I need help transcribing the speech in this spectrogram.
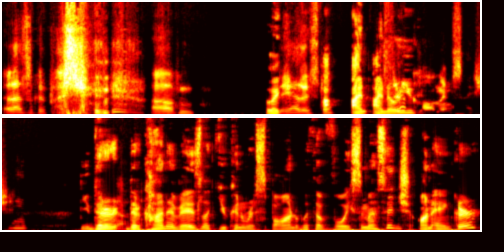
That's a good question. um. Like, yeah, there's no. I, I know you. comment section. There No. there kind of is. Like, you can respond with a voice message on Anchor.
